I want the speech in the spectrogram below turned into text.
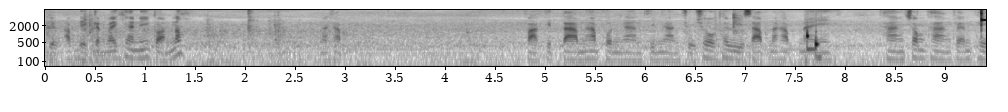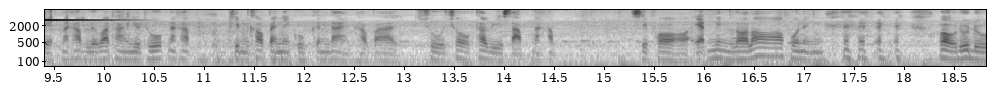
เดี๋ยวอัปเดตกันไว้แค่นี้ก่อนเนาะนะครับ ฝากติดตามนะครับผลงานทีมงานชูโชคทวีทรัพย์นะครับในทางช่องทางแฟนเพจนะครับหรือว่าทาง YouTube นะครับพิมพ์เข้าไปใน Google ได้นะครับว่าชูโชคทวีทรัพย์นะครับสิพอแอดมินรอล่อๆผู้หนึ่งว้าวดูดู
